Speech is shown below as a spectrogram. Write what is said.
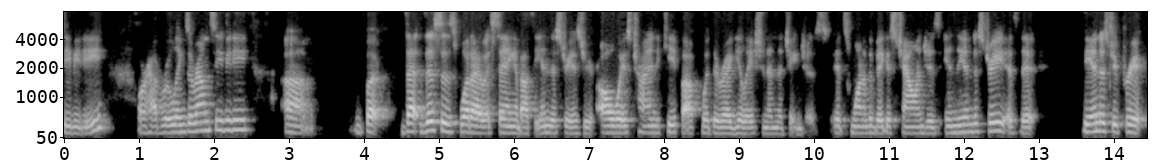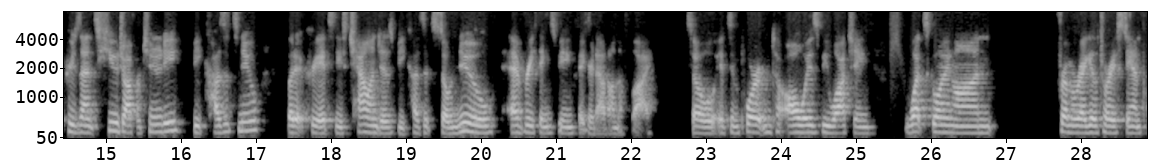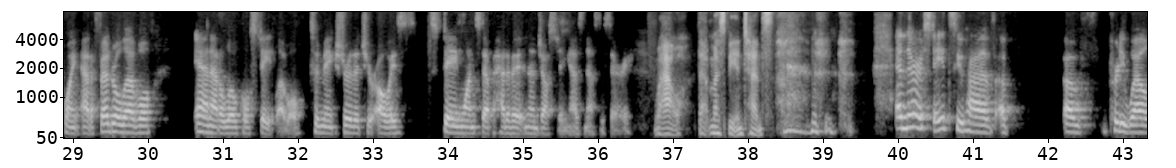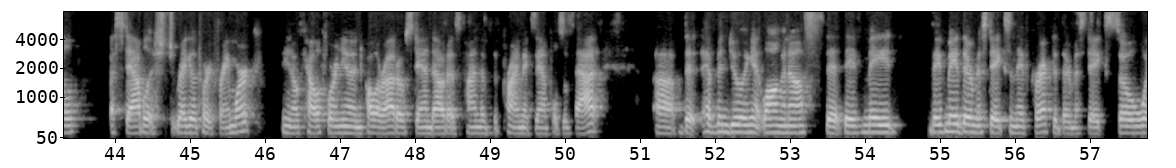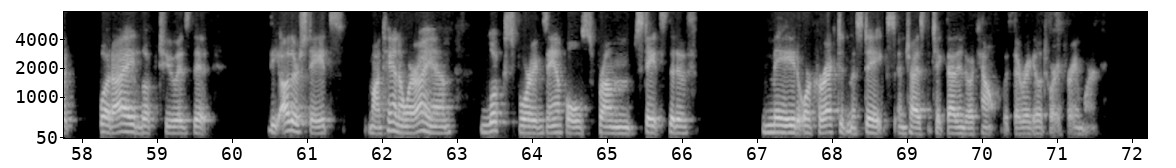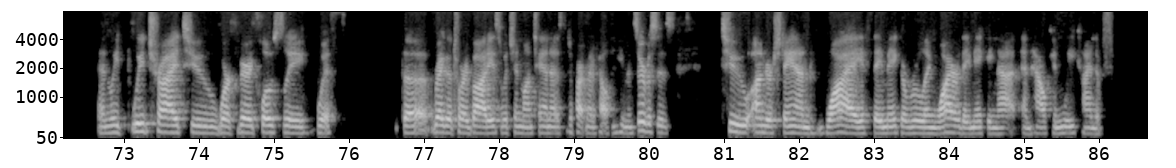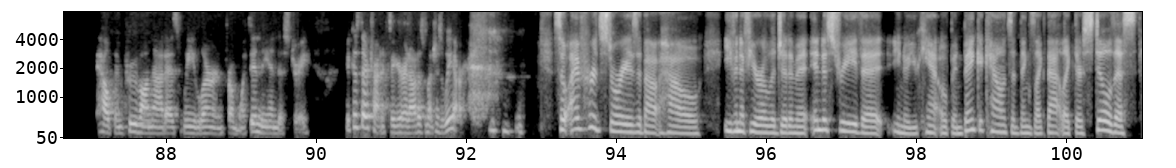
CBD or have rulings around CBD. Um, but that this is what I was saying about the industry is you're always trying to keep up with the regulation and the changes. It's one of the biggest challenges in the industry is that the industry pre- presents huge opportunity because it's new, but it creates these challenges because it's so new, everything's being figured out on the fly. So it's important to always be watching what's going on from a regulatory standpoint at a federal level and at a local state level to make sure that you're always staying one step ahead of it and adjusting as necessary. Wow, that must be intense. and there are states who have a, a pretty well established regulatory framework. You know, California and Colorado stand out as kind of the prime examples of that. Uh, that have been doing it long enough that they've made they've made their mistakes and they've corrected their mistakes. So what what I look to is that the other states, Montana, where I am, looks for examples from states that have made or corrected mistakes and tries to take that into account with their regulatory framework. And we, we try to work very closely with the regulatory bodies, which in Montana is the Department of Health and Human Services, to understand why, if they make a ruling, why are they making that, and how can we kind of help improve on that as we learn from within the industry because they're trying to figure it out as much as we are. so I've heard stories about how even if you're a legitimate industry that, you know, you can't open bank accounts and things like that, like there's still this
